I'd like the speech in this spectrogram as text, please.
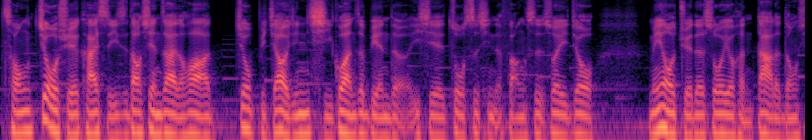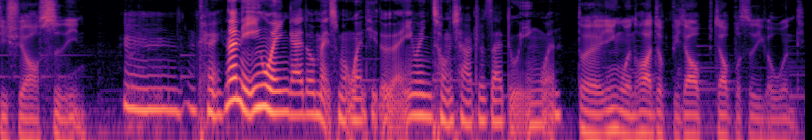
从就学开始一直到现在的话，就比较已经习惯这边的一些做事情的方式，所以就没有觉得说有很大的东西需要适应。嗯，OK，那你英文应该都没什么问题，对不对？因为你从小就在读英文。对，英文的话就比较比较不是一个问题。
